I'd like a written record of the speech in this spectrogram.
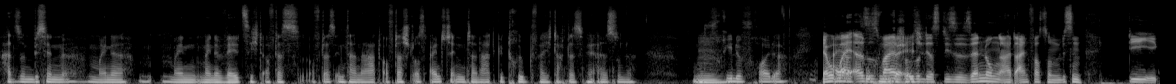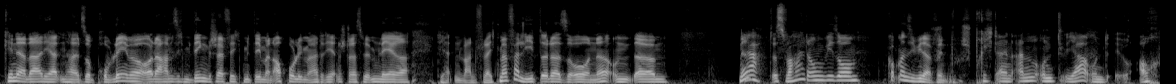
Hat so ein bisschen meine, mein, meine Weltsicht auf das, auf das Internat, auf das Schloss Einstein-Internat getrübt, weil ich dachte, das wäre alles so eine. Friede, Freude. Ja, wobei, also es war ja schon so, dass diese Sendung halt einfach so ein bisschen, die Kinder da, die hatten halt so Probleme oder haben sich mit Dingen beschäftigt, mit denen man auch Probleme hatte. Die hatten Stress mit dem Lehrer, die hatten, waren vielleicht mal verliebt oder so, ne? Und ähm, ne? Ja. das war halt irgendwie so, konnte man sich wiederfinden. spricht einen an und ja, und auch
